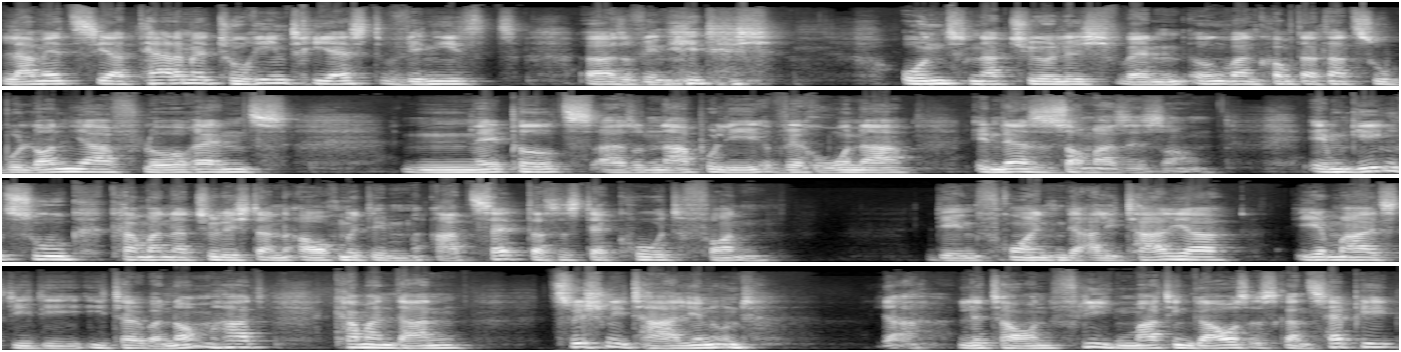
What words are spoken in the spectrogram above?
Lamezia, Terme, Turin, Triest, Venice, also Venedig. Und natürlich, wenn irgendwann kommt das dazu, Bologna, Florenz, Naples, also Napoli, Verona in der Sommersaison. Im Gegenzug kann man natürlich dann auch mit dem AZ, das ist der Code von den Freunden der Alitalia, ehemals die die ITA übernommen hat, kann man dann zwischen Italien und ja, Litauen fliegen. Martin Gauss ist ganz happy.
